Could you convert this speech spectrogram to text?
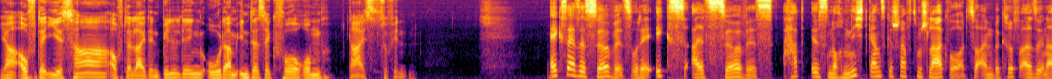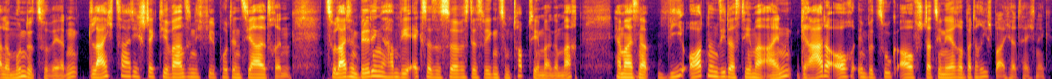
Ja, auf der ISH, auf der Light and Building oder am Intersec-Forum, da ist es zu finden. X as a Service oder X als Service hat es noch nicht ganz geschafft zum Schlagwort, zu einem Begriff also in aller Munde zu werden. Gleichzeitig steckt hier wahnsinnig viel Potenzial drin. Zu Light and Building haben wir X as a Service deswegen zum Top-Thema gemacht. Herr Meissner, wie ordnen Sie das Thema ein, gerade auch in Bezug auf stationäre Batteriespeichertechnik?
